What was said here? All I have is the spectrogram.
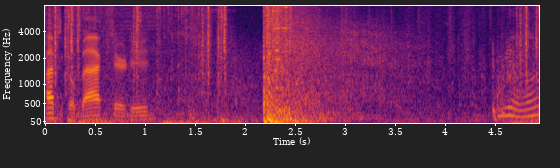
I have to go back there, dude. Leave me alone.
